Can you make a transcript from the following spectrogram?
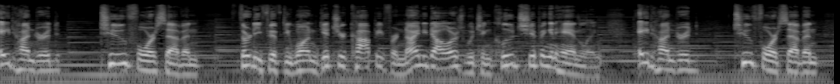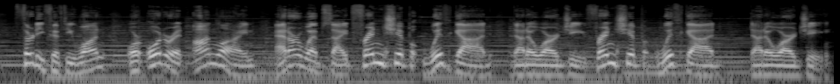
800 247 3051. Get your copy for $90, which includes shipping and handling. 800 247 3051 or order it online at our website friendshipwithgod.org. Friendshipwithgod.org.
